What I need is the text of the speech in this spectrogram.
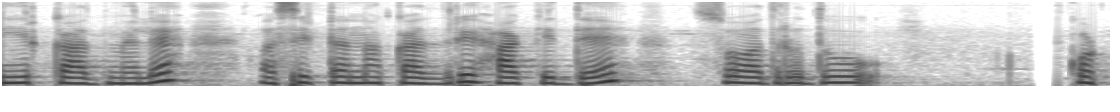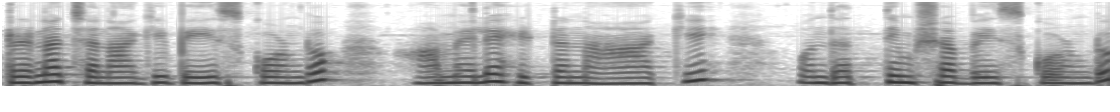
ನೀರು ಕಾದ್ಮೇಲೆ ಹಸಿಟ್ಟನ್ನು ಕದ್ರಿ ಹಾಕಿದ್ದೆ. ಸೊ, ಅದರದ್ದು ಕೊಟ್ಟರೆನ ಚೆನ್ನಾಗಿ ಬೇಯಿಸ್ಕೊಂಡು, ಆಮೇಲೆ ಹಿಟ್ಟನ್ನು ಹಾಕಿ ಒಂದು ಹತ್ತು ನಿಮಿಷ ಬೇಯಿಸ್ಕೊಂಡು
